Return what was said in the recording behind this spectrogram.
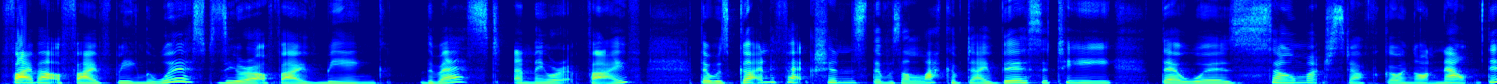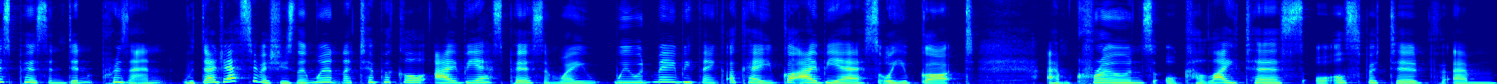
five out of five being the worst, zero out of five being the best, and they were at five. There was gut infections, there was a lack of diversity, there was so much stuff going on. Now, this person didn't present with digestive issues. They weren't a typical IBS person where we would maybe think, okay, you've got IBS or you've got um, Crohn's or colitis or ulcerative, um,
